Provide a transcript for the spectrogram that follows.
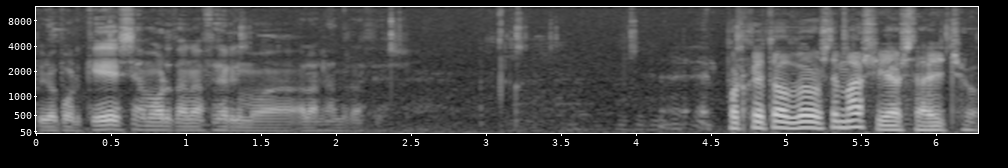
Pero ¿por qué ese amor tan acérrimo a, a las landraces? Porque todo lo demás ya está hecho.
